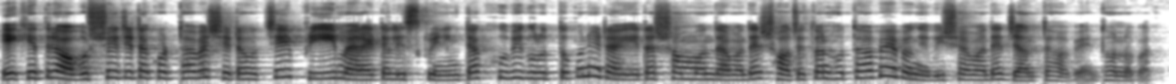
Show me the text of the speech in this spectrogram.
এই ক্ষেত্রে অবশ্যই যেটা করতে হবে সেটা হচ্ছে প্রি ম্যারাইটাল স্ক্রিনিংটা খুবই গুরুত্বপূর্ণ। এটা, এটার সম্বন্ধে আমাদের সচেতন হতে হবে এবং এ বিষয়ে আমাদের জানতে হবে। ধন্যবাদ।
